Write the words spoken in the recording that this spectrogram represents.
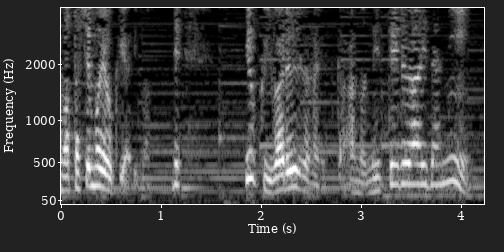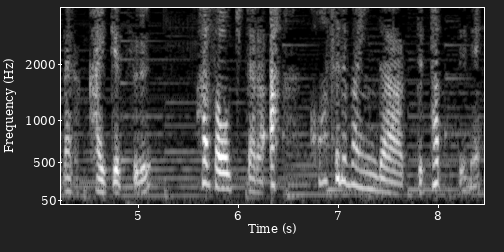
私もよくやります。で、よく言われるじゃないですか。あの、寝てる間になんか解決する。朝起きたら、あ、こうすればいいんだってパッてね、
